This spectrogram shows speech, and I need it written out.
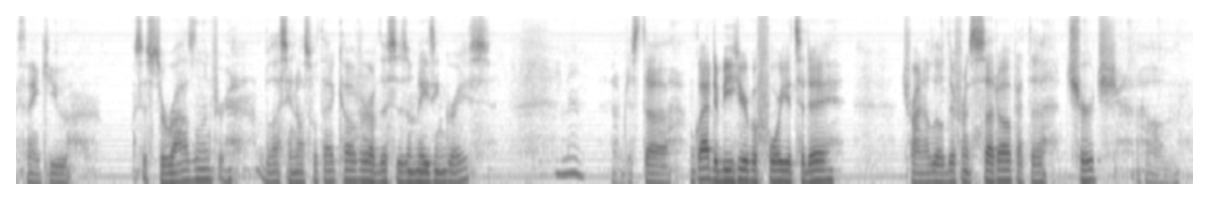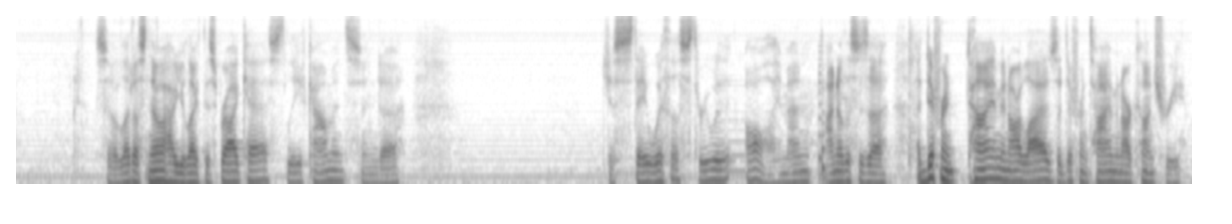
Thank you, Sister Rosalind, for blessing us with that cover of This is Amazing Grace. Amen. I'm just uh, I'm glad to be here before you today, trying a little different setup at the church. Um, so let us know how you like this broadcast. Leave comments and uh, just stay with us through it all. Amen. I know this is a, a different time in our lives, a different time in our country.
